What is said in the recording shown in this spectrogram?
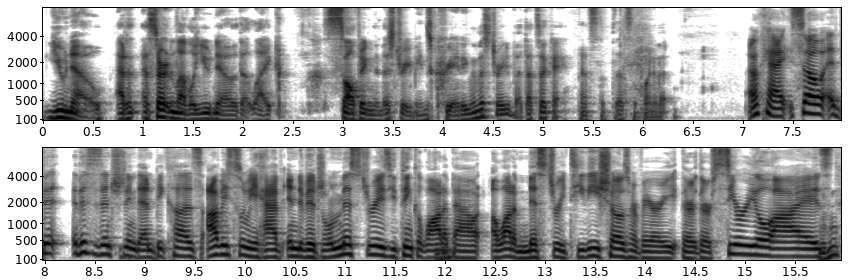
you know at a, certain level, you know that like solving the mystery means creating the mystery, but that's okay. That's the that's the point of it. Okay, so th- this is interesting then because obviously we have individual mysteries. You think a lot about a lot of mystery TV shows are very they're they're serialized. Mhm.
